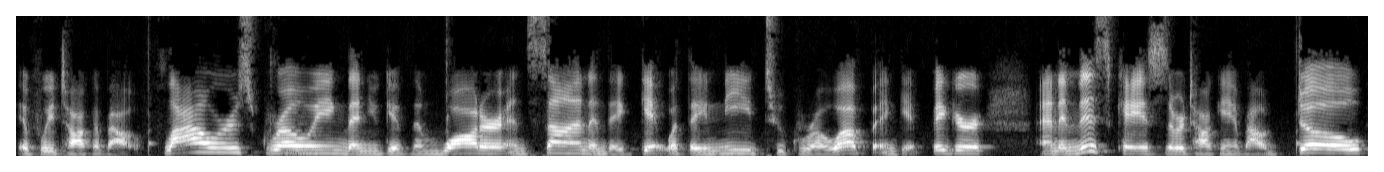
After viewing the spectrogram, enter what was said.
If we talk about flowers growing, then you give them water and sun and they get what they need to grow up and get bigger. And in this case, we're talking about dough.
